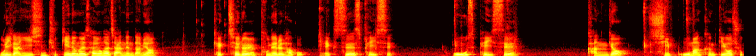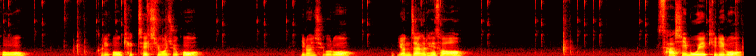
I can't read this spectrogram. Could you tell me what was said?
우리가 이 신축 기능을 사용하지 않는다면 객체를 분해를 하고 x 스페이스 5 스페이스 간격 15만큼 띄워주고 그리고 객체 지워주고 이런 식으로 연장을 해서 45의 길이로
